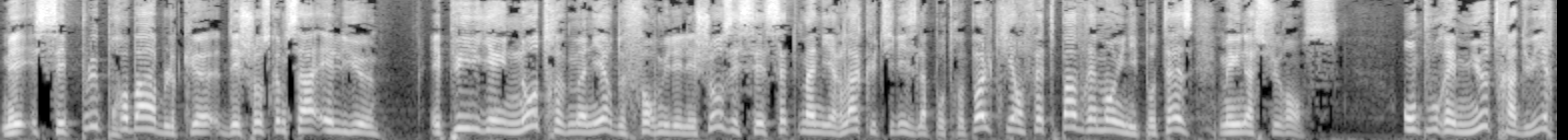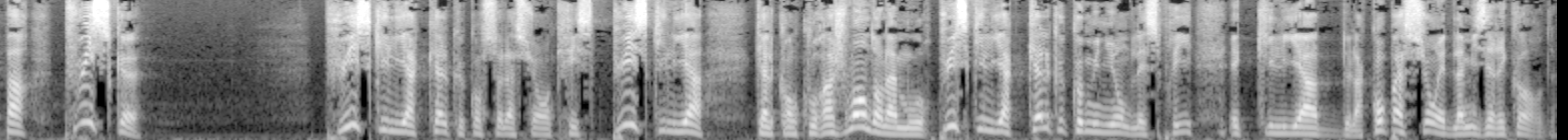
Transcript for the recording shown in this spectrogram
Mais c'est plus probable que des choses comme ça aient lieu. Et puis il y a une autre manière de formuler les choses, et c'est cette manière-là qu'utilise l'apôtre Paul, qui en fait pas vraiment une hypothèse, mais une assurance. On pourrait mieux traduire par puisque puisqu'il y a quelque consolation en Christ, puisqu'il y a quelque encouragement dans l'amour, puisqu'il y a quelque communion de l'esprit et qu'il y a de la compassion et de la miséricorde.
